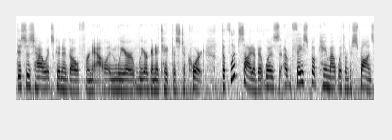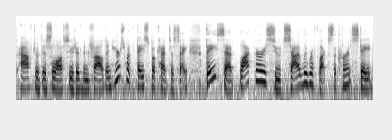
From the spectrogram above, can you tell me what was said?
this is how it's going to go for now, and we are we are going to take this to court. The flip side of it was uh, Facebook came out with a response after this lawsuit had been filed, and here's what Facebook had to say. They said BlackBerry's suit sadly reflects the current state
